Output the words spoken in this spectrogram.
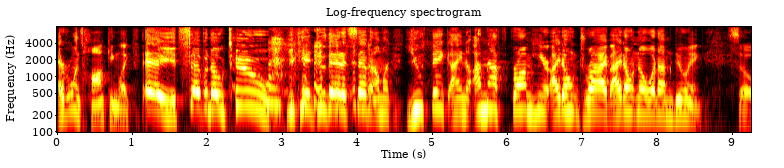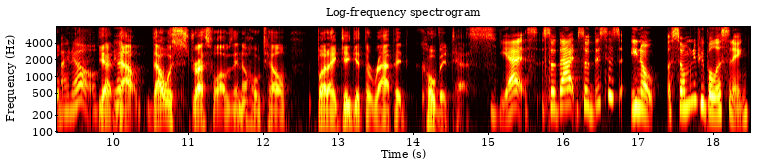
everyone's honking like, "Hey, it's 7:02. You can't do that at 7." I'm like, "You think I know? I'm not from here. I don't drive. I don't know what I'm doing." So I know. Yeah, Yeah. that that was stressful. I was in a hotel, but I did get the rapid COVID tests. Yes. So that so this is, you know, so many people listening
